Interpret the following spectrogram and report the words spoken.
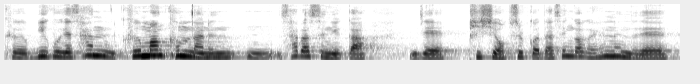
그 미국에 산 그만큼 나는 음, 살았으니까 이제 빚이 없을 거다 생각을 했는데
